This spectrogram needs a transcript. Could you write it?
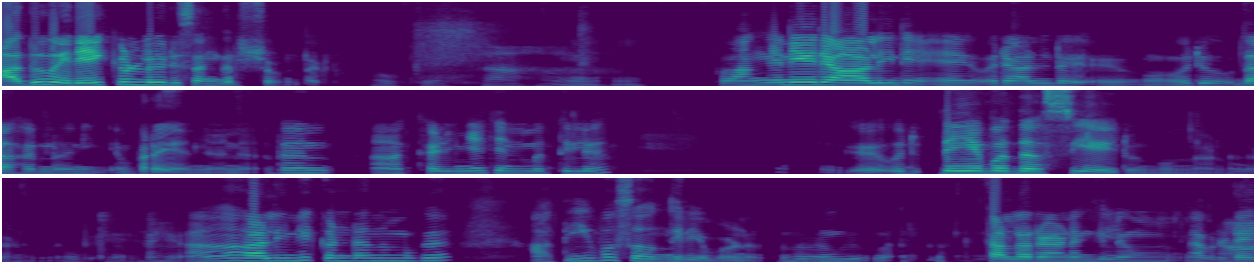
അതുവരേക്കുള്ള ഒരു സംഘർഷം ഉണ്ട് അപ്പൊ അങ്ങനെ ഒരാളിനെ ഒരാളുടെ ഒരു ഉദാഹരണം എനിക്ക് പറയാം ഞാൻ അത് ആ കഴിഞ്ഞ ജന്മത്തിൽ ഒരു ദേവദാസിയായിരുന്നു എന്നാണ് കാണുന്നത് ആ ആളിനെ കണ്ടാൽ നമുക്ക് അതീവ സൗന്ദര്യമാണ്. കളറാണെങ്കിലും അവരുടെ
